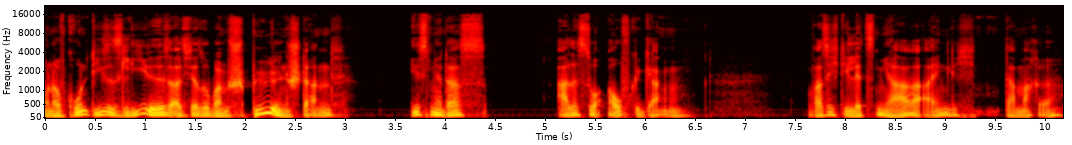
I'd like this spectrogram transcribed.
Und aufgrund dieses Liedes, als ich da so beim Spülen stand, ist mir das alles so aufgegangen, was ich die letzten Jahre eigentlich da mache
